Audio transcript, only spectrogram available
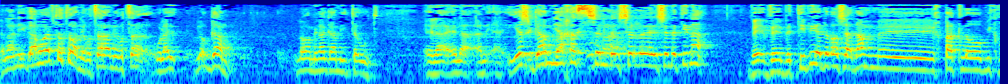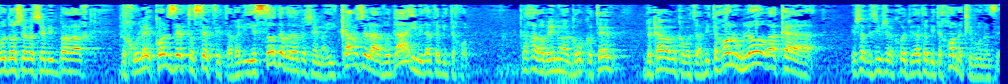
אלא אני גם אוהבת אותו, אני רוצה, אני רוצה, אולי, לא גם, לא, המילה גם היא טעות. אלא, אלא אני, יש גם יחס של, של, של נתינה. ו, ו, וטבעי הדבר שאדם אה, אכפת לו מכבודו של השם יתברך וכולי, כל זה תוספת. אבל יסוד עבודת השם, העיקר של העבודה היא מידת הביטחון. ככה רבינו הגרו כותב בכמה מקומות. הביטחון הוא לא רק ה... יש אנשים שלקחו את מידת הביטחון לכיוון הזה.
